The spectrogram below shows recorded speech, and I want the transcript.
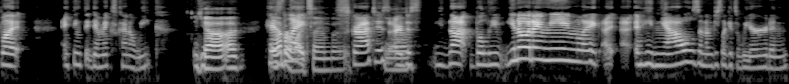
but I think the gimmick's kind of weak. Yeah, I his Amber like likes him, but scratches yeah. are just not believe. You know what I mean? Like, I, I and he meows, and I'm just like, it's weird, and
